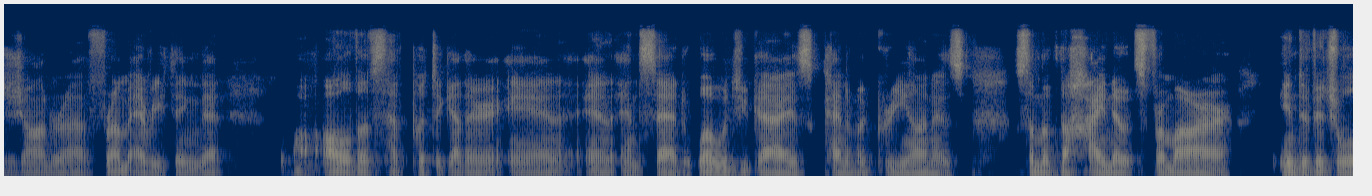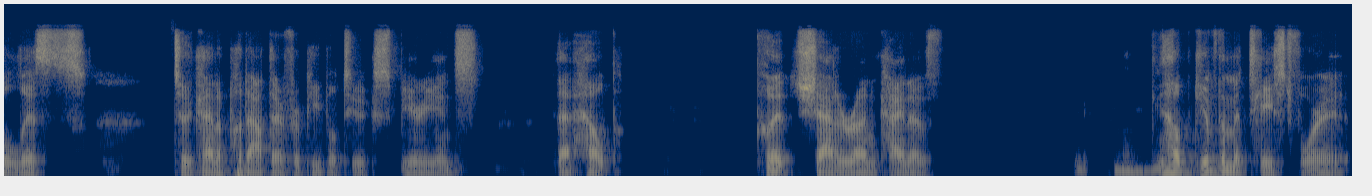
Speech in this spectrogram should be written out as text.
genre from everything that all of us have put together and and and said what would you guys kind of agree on as some of the high notes from our individual lists to kind of put out there for people to experience that help put Shadowrun kind of help give them a taste for it.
